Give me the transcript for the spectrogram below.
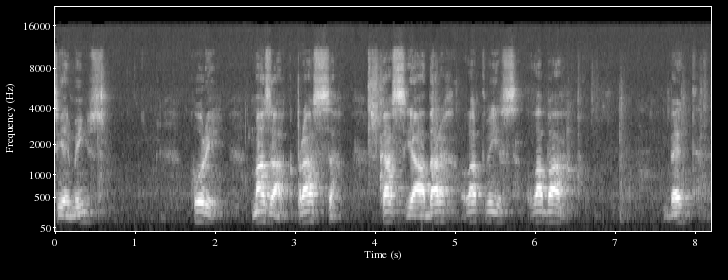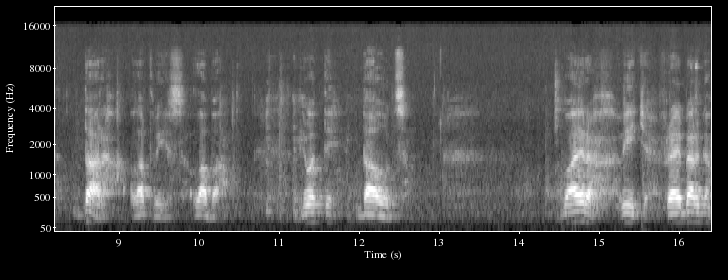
ciemiņus, kuri mazāk prasa, kas jādara Latvijas labā, bet dara Latvijas labā. Ļoti daudz. Vaira Vīķa Freiberga,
